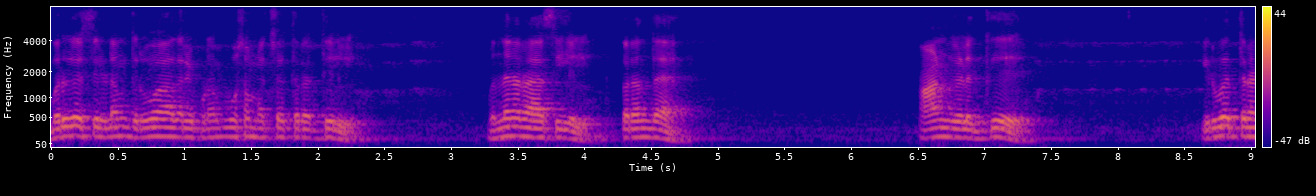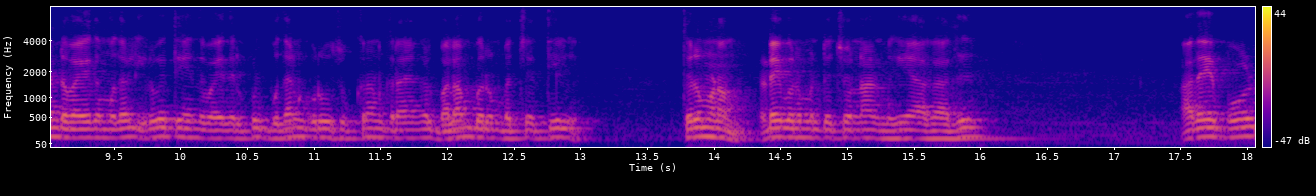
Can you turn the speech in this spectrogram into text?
மிருகசீரிடம் திருவாதிரை புனர்பூசம் நட்சத்திரத்தில் மிதன ராசியில் பிறந்த ஆண்களுக்கு இருபத்தி ரெண்டு வயது முதல் இருபத்தி ஐந்து வயதிற்குள் புதன் குரு சுக்கரன் கிரகங்கள் பலம் பெறும் பட்சத்தில் திருமணம் நடைபெறும் என்று சொன்னால் மிகையாகாது. அதேபோல்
